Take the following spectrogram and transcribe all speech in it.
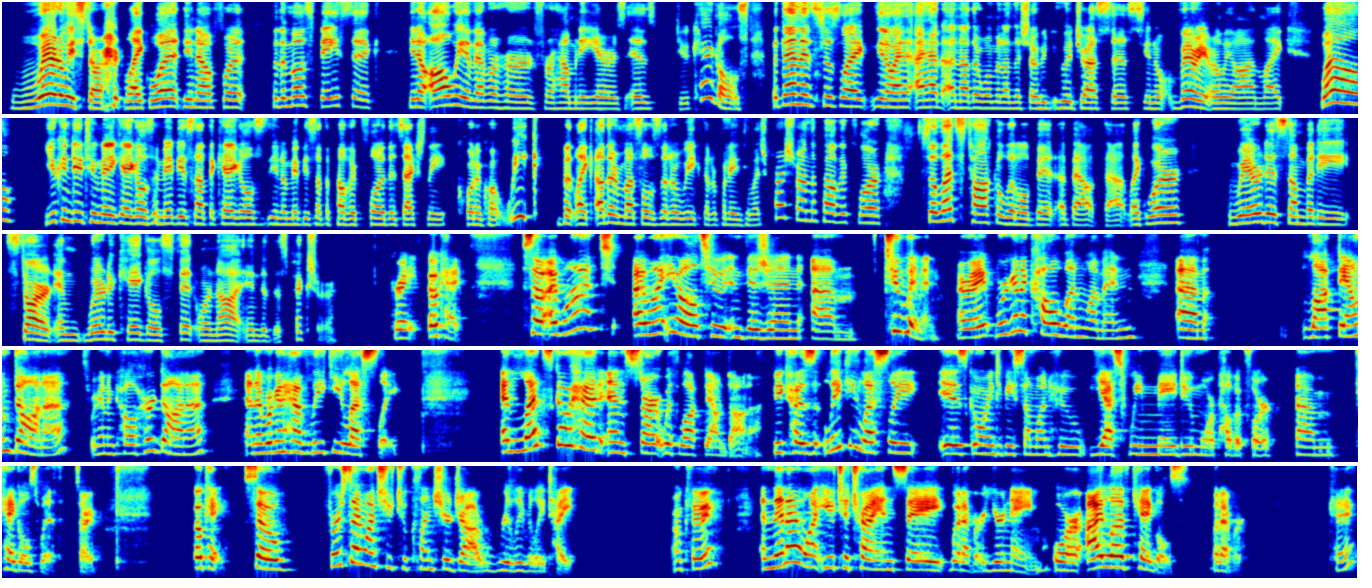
where do we start? like what, you know, for for the most basic, you know, all we have ever heard for how many years is do kegels. But then it's just like, you know, I, I had another woman on the show who, who addressed this, you know, very early on, like, well, you can do too many kegels and maybe it's not the kegels you know maybe it's not the pelvic floor that's actually quote unquote weak but like other muscles that are weak that are putting too much pressure on the pelvic floor. So let's talk a little bit about that. Like where where does somebody start and where do kegels fit or not into this picture? Great. Okay. So i want i want you all to envision um, two women all right? We're going to call one woman um, lockdown donna. So we're going to call her donna and then we're going to have Leaky Leslie. And let's go ahead and start with Lockdown Donna, because Leaky Leslie is going to be someone who, yes, we may do more pelvic floor um, kegels with. Sorry. Okay, so first I want you to clench your jaw really, really tight. Okay. And then I want you to try and say whatever, your name or I love kegels, whatever. Okay.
